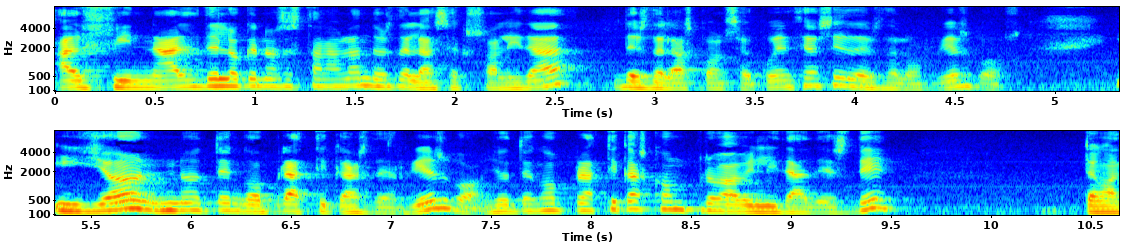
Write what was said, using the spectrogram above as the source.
Al final de lo que nos están hablando es de la sexualidad desde las consecuencias y desde los riesgos. Y yo no tengo prácticas de riesgo, yo tengo prácticas con probabilidades de. Tengo-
